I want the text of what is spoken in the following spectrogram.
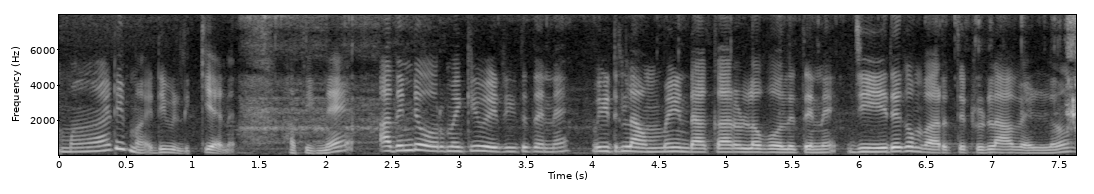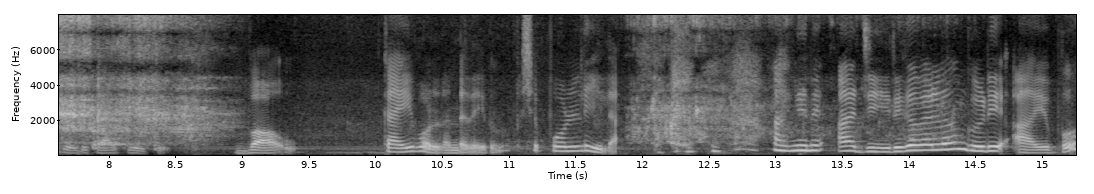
മാടി മാടി വിളിക്കുകയാണ്. പിന്നെ അതിന്റെ ഓർമ്മയ്ക്ക് വേണ്ടിയിട്ട് തന്നെ വീട്ടിൽ അമ്മ ഉണ്ടാക്കാറുള്ള പോലെ തന്നെ ജീരകം വറുത്തിട്ടുള്ള ആ വെള്ളവും കൂടി കാച്ചി വെച്ചു. വാവ് കൈ പൊള്ളേണ്ടതായിരുന്നു പക്ഷെ പൊള്ളിയില്ല. അങ്ങനെ ആ ജീരക വെള്ളവും കൂടി ആയപ്പോൾ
